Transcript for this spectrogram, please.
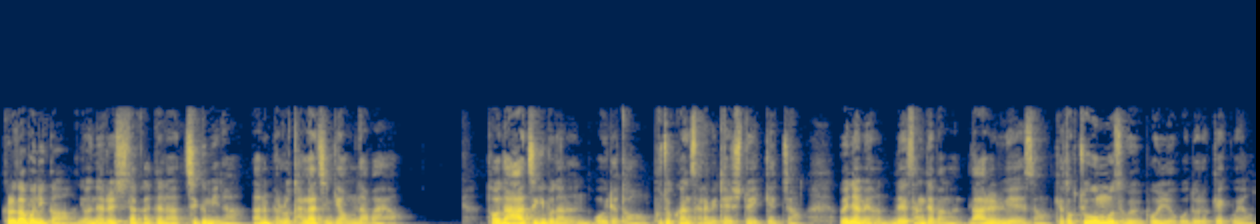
그러다 보니까 연애를 시작할 때나 지금이나 나는 별로 달라진 게 없나 봐요 더 나아지기보다는 오히려 더 부족한 사람이 될 수도 있겠죠. 왜냐면 내 상대방은 나를 위해서 계속 좋은 모습을 보이려고 노력했고요.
